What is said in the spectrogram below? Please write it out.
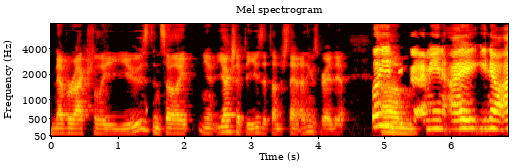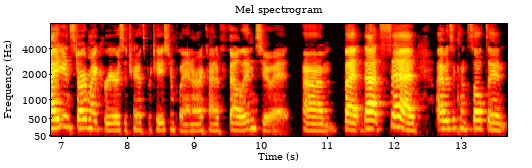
never actually used, and so like you know, you actually have to use it to understand it. I think it's a great idea. Well, you um, I mean, I you know, I didn't start my career as a transportation planner. I kind of fell into it. Um, but that said, I was a consultant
